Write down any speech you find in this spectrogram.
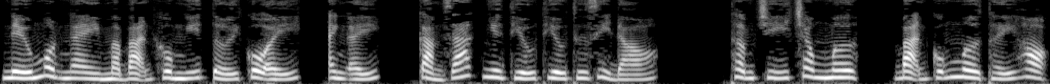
Nếu một ngày mà bạn không nghĩ tới cô ấy, anh ấy, cảm giác như thiếu thiếu thứ gì đó. Thậm chí trong mơ, bạn cũng mơ thấy họ.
